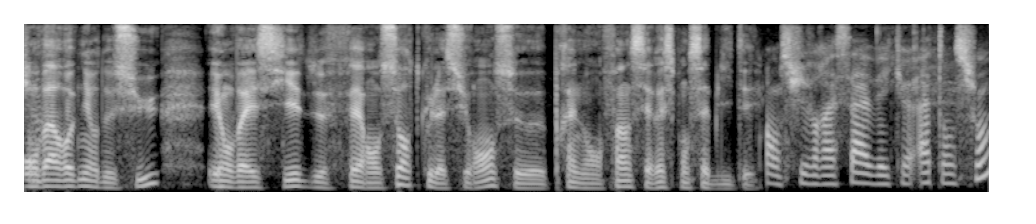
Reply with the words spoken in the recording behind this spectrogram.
On va revenir dessus, et on va essayer de faire en sorte que l'assurance euh, prenne enfin ses responsabilités. On suivra ça avec euh, attention.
